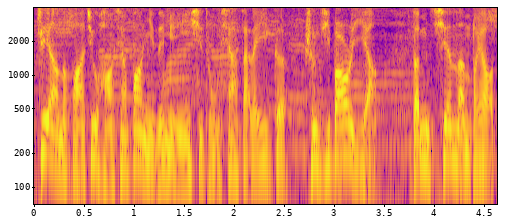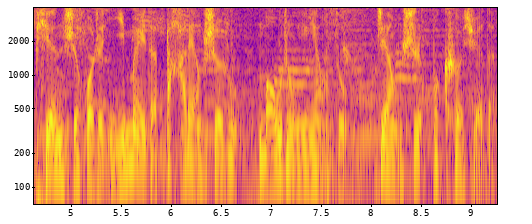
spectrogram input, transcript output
这样的话，就好像帮你的免疫系统下载了一个升级包一样。咱们千万不要偏食或者一昧的大量摄入某种营养素，这样是不科学的。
